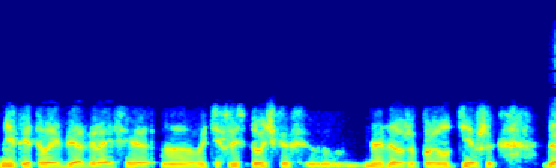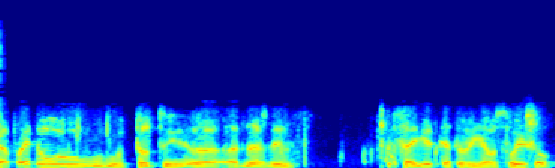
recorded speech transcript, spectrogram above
некая твоя биография э, в этих листочках, э, иногда уже пожелтевших. Да, поэтому тут э, однажды совет, который я услышал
